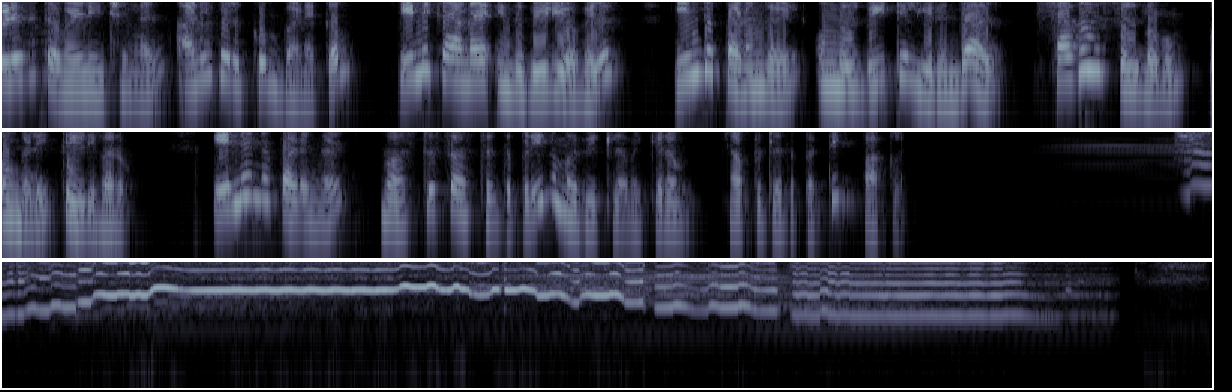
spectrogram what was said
உலக தமிழ் நீச்சங்கள் அனைவருக்கும் வணக்கம். இன்னைக்கான இந்த வீடியோவில் இந்த படங்கள் உங்கள் வீட்டில் இருந்தால் சகல செல்வமும் உங்களை தேடி வரும். என்னென்ன படங்கள் வாஸ்து சாஸ்திரத்தைப்படி நம்ம வீட்டில் வைக்கணும் அப்படின்றத பத்தி பார்க்கலாம்.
